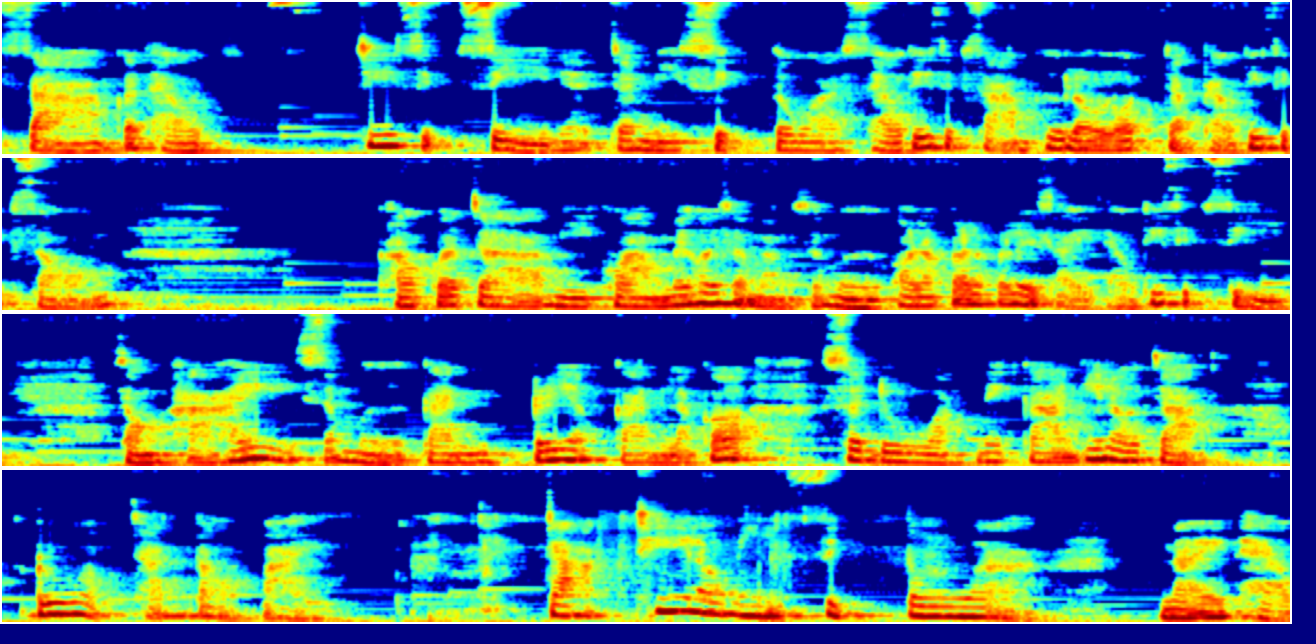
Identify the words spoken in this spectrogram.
13กับแถวที่ 14เนี่ยจะมี 10 ตัว แถวที่ 13 คือเราลดจากแถวที่ 12 เขาก็จะมีความไม่ค่อยสม่ำเสมอ พอแล้วก็เราก็เลยใส่แถวที่ 14สองขาให้เสมอกันเรียบกัน แล้วก็สะดวกในการที่เราจะรวบชั้นต่อไป จากที่เรามี 10 ตัว ในแถว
